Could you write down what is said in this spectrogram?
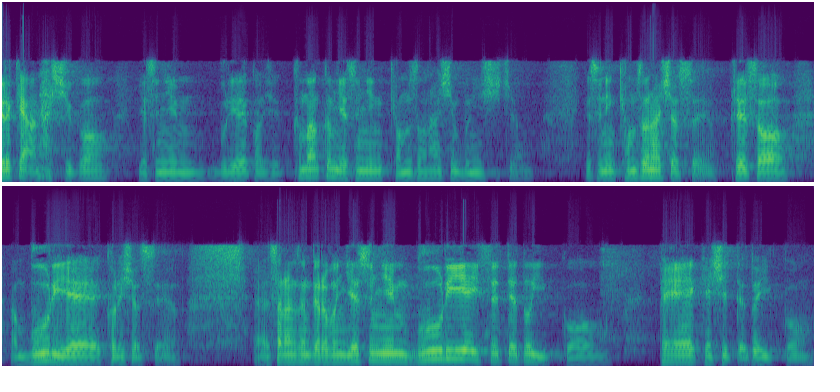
그렇게 안 하시고 예수님 물 위에 거시 그만큼 예수님 겸손하신 분이시죠. 예수님 겸손하셨어요. 그래서 물 위에 걸으셨어요. 사랑하는 성도 여러분, 예수님 물 위에 있을 때도 있고 배에 계실 때도 있고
